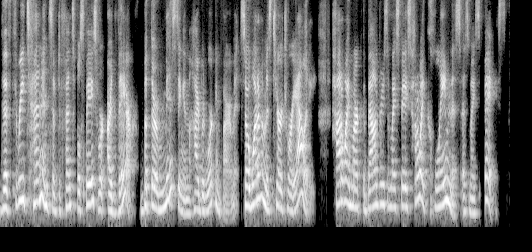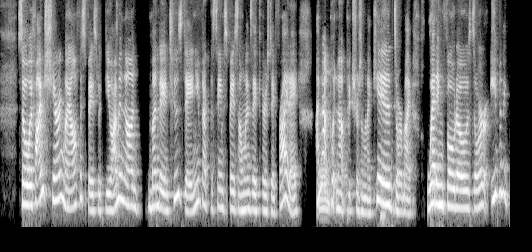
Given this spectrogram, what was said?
the three tenets of defensible space were, are there, but they're missing in the hybrid work environment. So one of them is territoriality. How do I mark the boundaries of my space? How do I claim this as my space? So if I'm sharing my office space with you, I'm in on Monday and Tuesday, and you've got the same space on Wednesday, Thursday, Friday. I'm right. not putting up pictures of my kids or my wedding photos or even a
